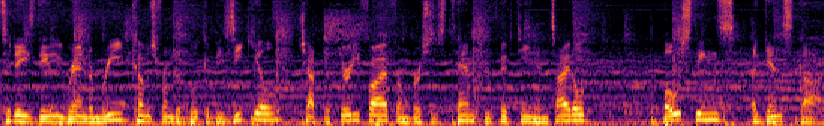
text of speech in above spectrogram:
Today's daily random read comes from the book of Ezekiel, chapter 35, from verses 10 through 15, entitled Boastings Against God.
